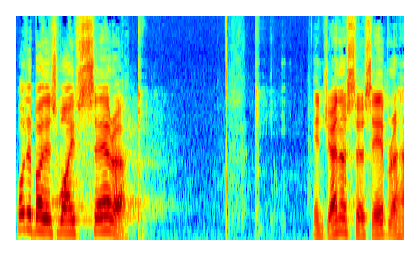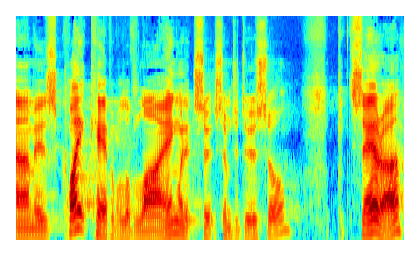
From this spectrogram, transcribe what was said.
What about his wife Sarah? In Genesis, Abraham is quite capable of lying when it suits him to do so. Sarah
